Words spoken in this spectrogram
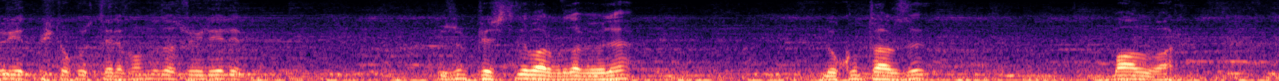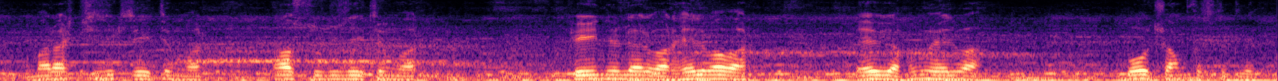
1179 telefonunu da söyleyelim. Üzüm pestili var burada böyle. Lokum tarzı. Bal var. Maraş çizik zeytin var. Az sulu zeytin var. Peynirler var, helva var. Ev yapımı helva. Bol çam fıstıklı.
